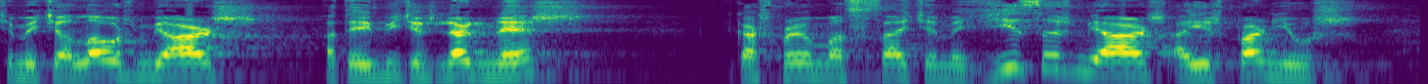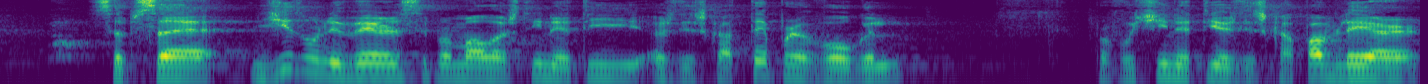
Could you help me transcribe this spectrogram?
që meqë Allahu është mbi Arsh, atëherë i bie që është larg nesh, E ka shprehur mbas kësaj që megjithëse është mbi arsh, ai është pranë jush, sepse gjithë universi për madhështinë e tij është diçka tepër e vogël, për fuqinë e tij është diçka pa vlerë.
